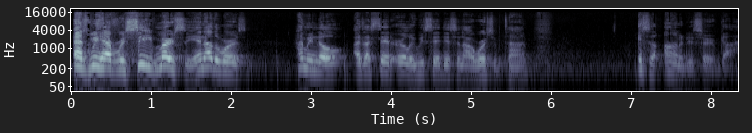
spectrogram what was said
as we have received mercy. In other words, how many know, as I said earlier, we said this in our worship time, it's an honor to serve God.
